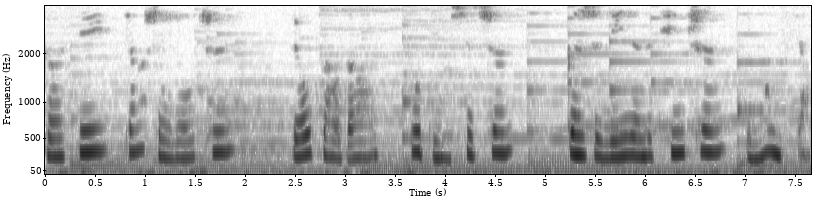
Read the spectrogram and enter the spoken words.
可惜江水流春，流走的不仅是春，更是离人的青春与梦想。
